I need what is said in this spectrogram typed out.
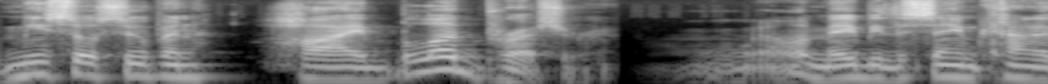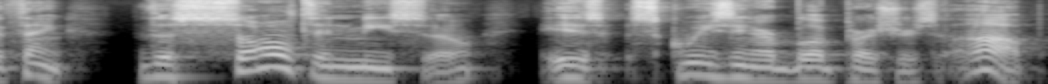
miso soup and high blood pressure? Well, it may be the same kind of thing. The salt in miso is squeezing our blood pressures up,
